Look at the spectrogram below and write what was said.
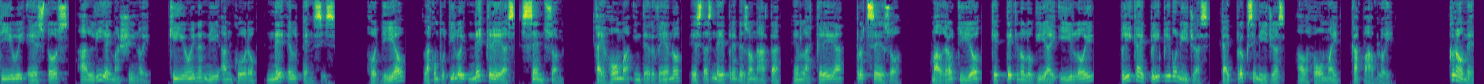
Tiui estos aliai machinoi, ciuin ni ancora ne elpensis. Hodiau, la computiloi ne creas senson, cae homa interveno estas nepre besonata en la crea proceso, malgrau tio che technologiae iloi pli cae pli plibonigas cae proximigas al homai capabloi. Crome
